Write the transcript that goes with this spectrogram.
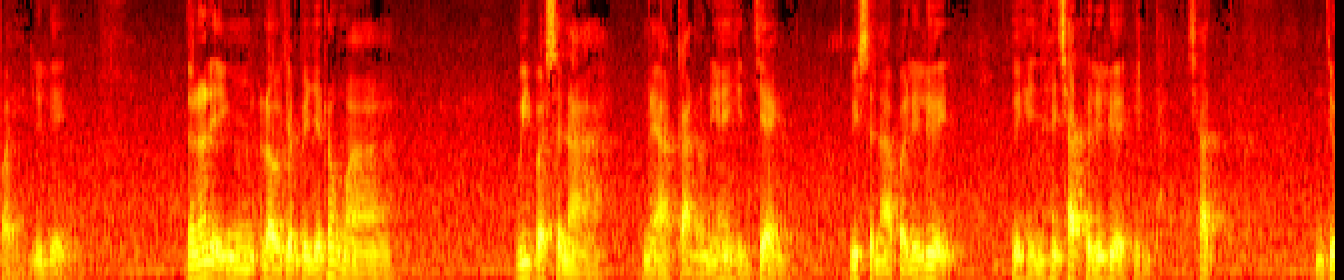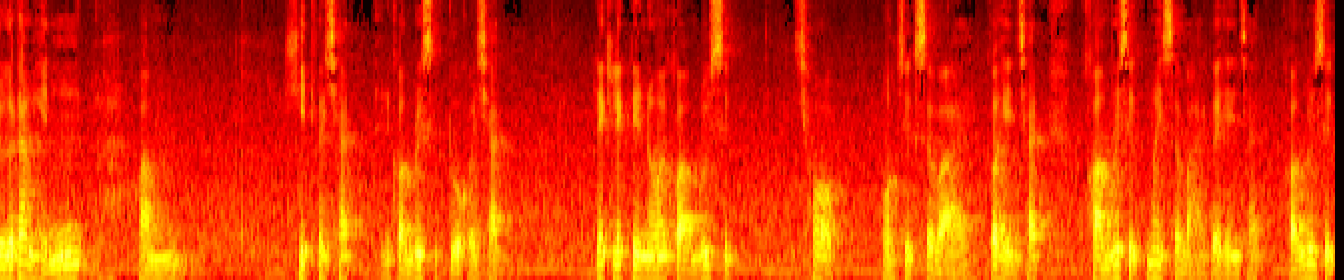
ไปเรื่อยๆ ดังนั้นเองเราจำเป็นจะต้องมาวิปัสสนาในอาการเหล่านี้ให้เห็นแจ้ง วิสนาไปเรื่อยๆคือเห็นให้ชัดไปเรื่อยๆ เห็นชัดจนกระทั่งเห็นความคิดก็ชัด เห็นความรู้สึกตัวก็ชัด เล็กๆน้อยๆความรู้สึกชอบความรู้สึกสบายก็เห็นชัด ความรู้สึกไม่สบายก็เห็นชัด ความรู้สึก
